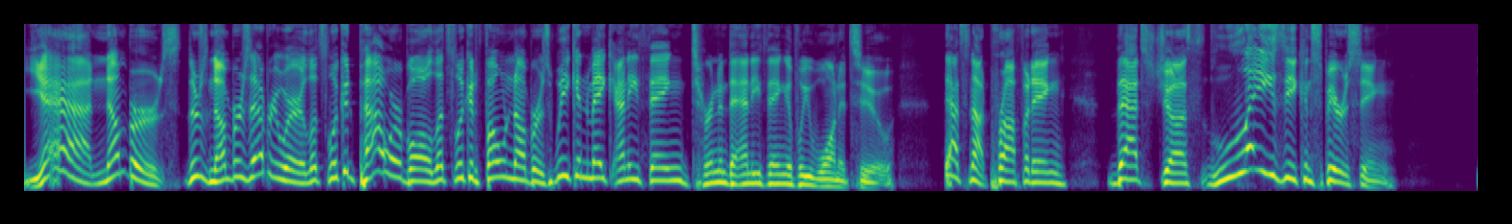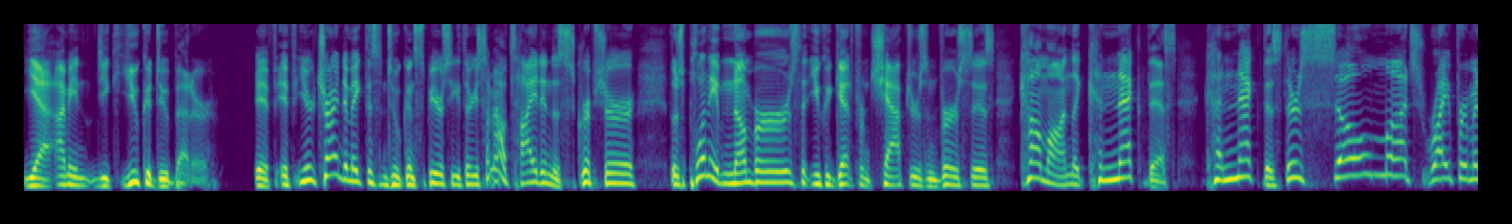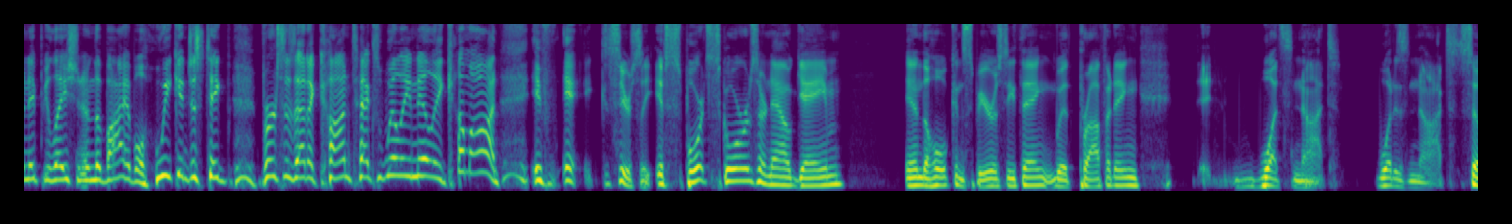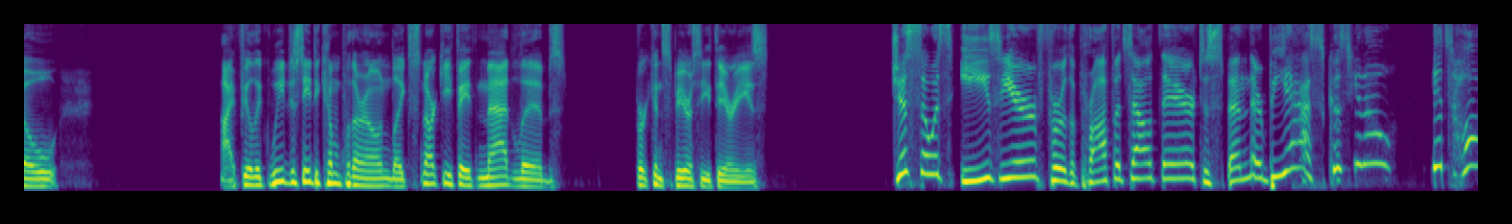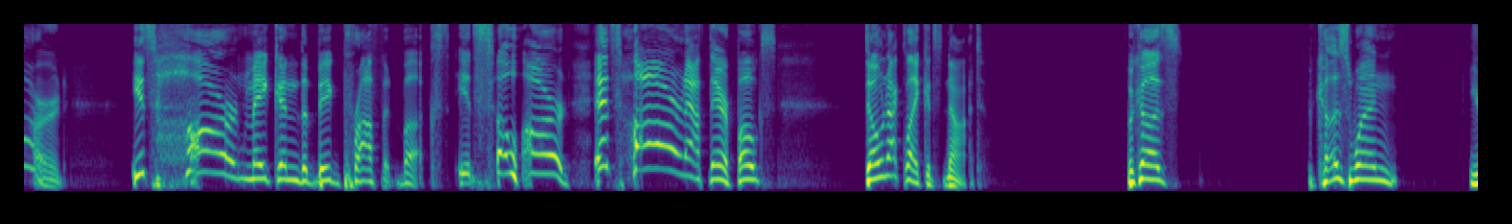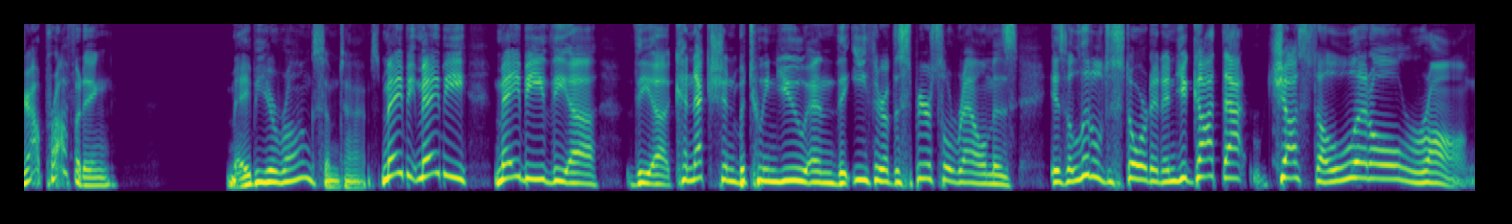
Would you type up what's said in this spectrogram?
yeah, numbers. There's numbers everywhere. Let's look at Powerball. Let's look at phone numbers. We can make anything turn into anything if we wanted to. That's not profiting. That's just lazy conspiracy. Yeah, I mean, you, you could do better. If if you're trying to make this into a conspiracy theory, somehow tie it into scripture. There's plenty of numbers that you could get from chapters and verses. Come on, like connect this, connect this. There's so much ripe for manipulation in the Bible. We can just take verses out of context willy nilly. Come on, if it, seriously, if sports scores are now game in the whole conspiracy thing with profiting, eh, what's not? What is not? So I feel like we just need to come up with our own like snarky faith mad libs for conspiracy theories. Just so it's easier for the prophets out there to spend their BS. Cause you know, it's hard. It's hard making the big profit bucks. It's so hard. It's hard out there, folks. Don't act like it's not. Because because when you're out profiting, maybe you're wrong sometimes. Maybe, maybe, maybe the uh the uh, connection between you and the ether of the spiritual realm is is a little distorted, and you got that just a little wrong.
